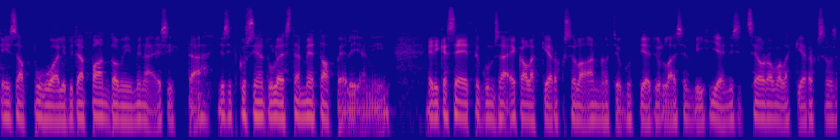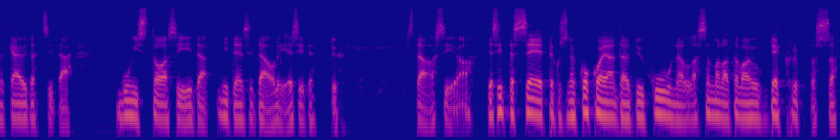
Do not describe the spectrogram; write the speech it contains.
ei saa puhua, eli pitää pantomiimina esittää. Ja sitten kun siihen tulee sitä metapeliä, niin eli se, että kun sä ekalla kierroksella annoit jonkun tietynlaisen vihjeen, niin sitten seuraavalla kierroksella sä käytät sitä muistoa siitä, miten sitä oli esitetty sitä asiaa. Ja sitten se, että kun siinä koko ajan täytyy kuunnella, samalla tavalla kuin Decryptossa,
